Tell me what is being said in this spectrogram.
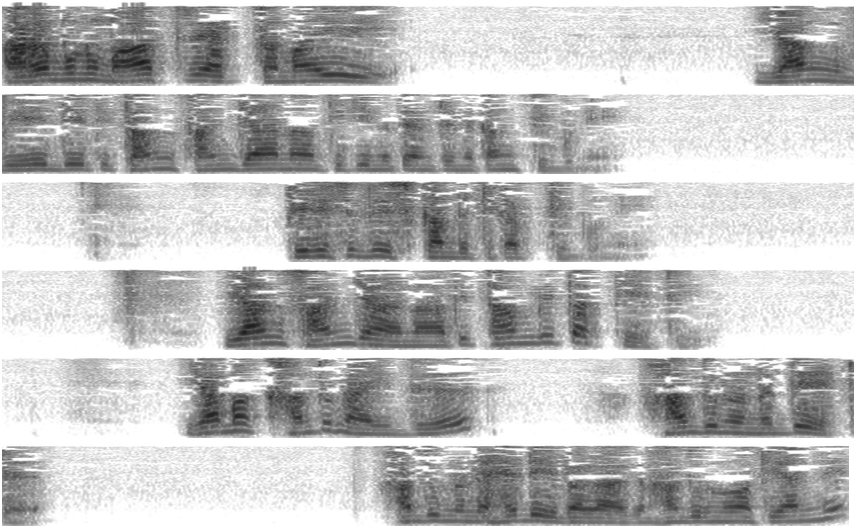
අරමුණු මාත්‍රයක් තමයි යං වේදේති තං සංජානාති කියන තැනට එනකන් තිබුණේ. පිරිසිදු ස්කන්ධ ටිකක් තිබුණේ. යං සංජානාති තම් විතක්කේති. යමක් හඳුනයිද හඳුනන දෙයට හඳුනන හැඩේ බලාගෙන හඳුනනවා කියන්නේ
